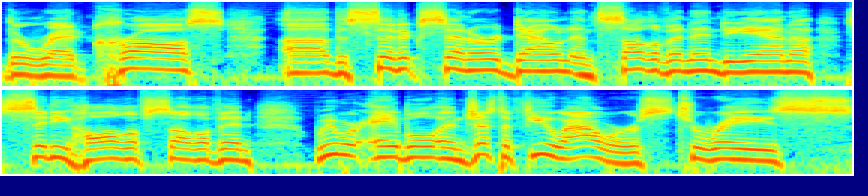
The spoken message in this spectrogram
the Red Cross, uh, the Civic Center down in Sullivan, Indiana, City Hall of Sullivan, we were able in just a few hours to raise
